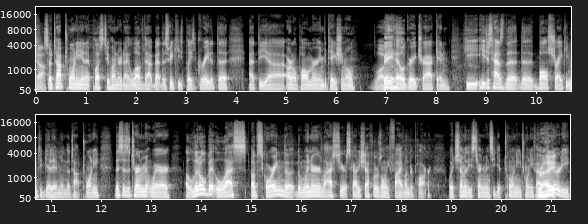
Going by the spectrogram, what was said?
Yeah. So top twenty and at plus two hundred, I love that bet this week. He's plays great at the at the uh, Arnold Palmer Invitational. Love Bay this. Hill, great track, and he he just has the the ball striking to get him in the top twenty. This is a tournament where a little bit less of scoring. The the winner last year at Scottie Scheffler was only five under par, which some of these tournaments you get 20, 25, Right. 30.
